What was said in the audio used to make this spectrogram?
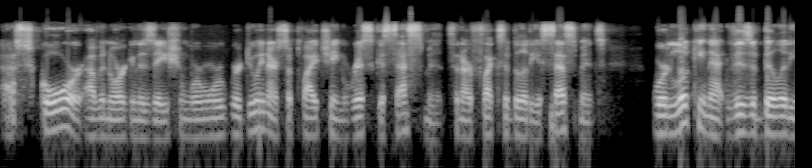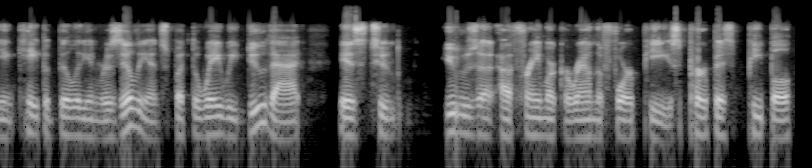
uh, score of an organization, where we're, we're doing our supply chain risk assessments and our flexibility assessments, we're looking at visibility and capability and resilience, but the way we do that is to use a, a, framework around the four P's purpose, people,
